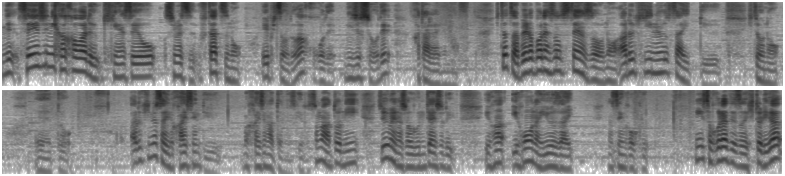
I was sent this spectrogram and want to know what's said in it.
で政治に関わる危険性を示す2つのエピソードがここで20章で語られます。一つはペロポネソス戦争のアルキヌサイっていう人の、えっ、ー、と、アルキヌサイの海戦っていう、まあ、海戦があったんですけど、その後に10名の将軍に対する違法な有罪の宣告にソクラテス一人が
